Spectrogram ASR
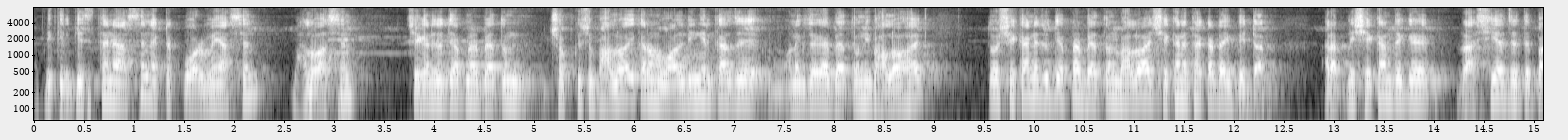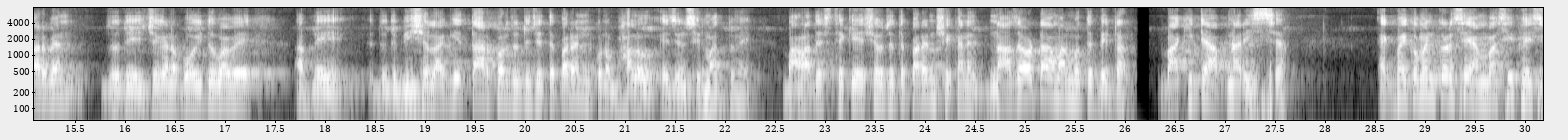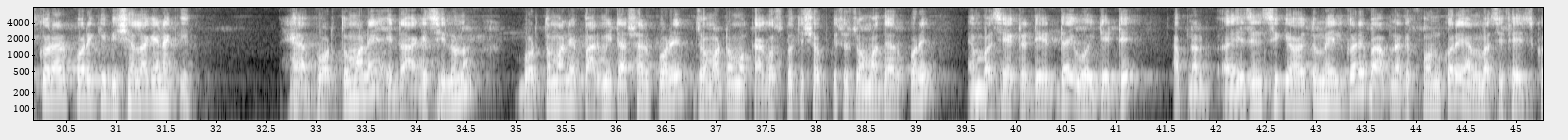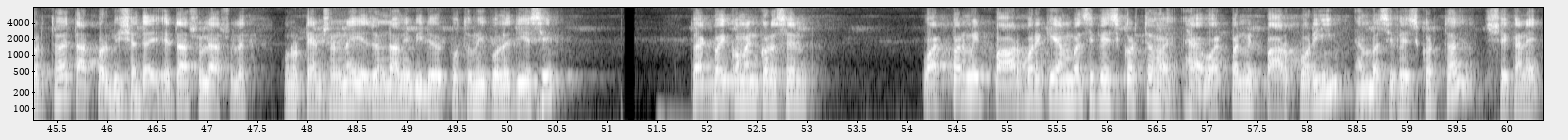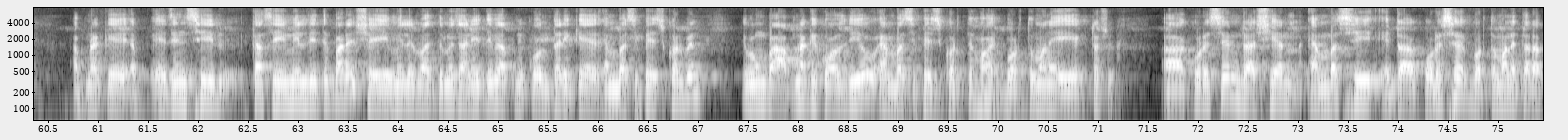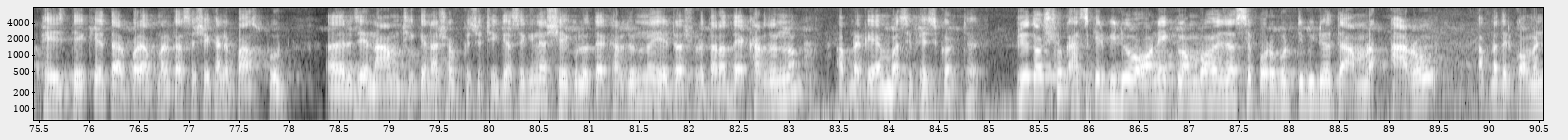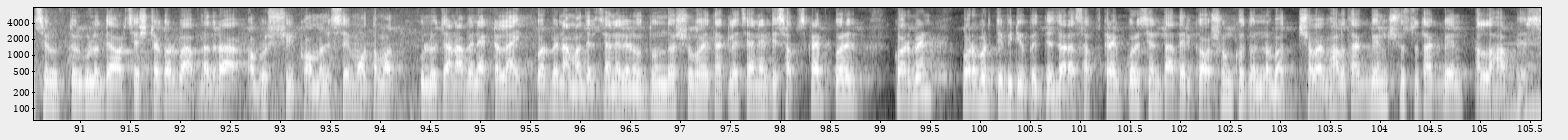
আপনি কিরগিস্তানে আসেন, একটা কর্মে আসেন, ভালো আসেন। সেখানে যদি আপনার বেতন সব কিছু ভালো হয়, কারণ ওয়েল্ডিংয়ের কাজে অনেক জায়গায় বেতনই ভালো হয়, তো সেখানে যদি আপনার বেতন ভালো হয়, সেখানে থাকাটাই বেটার আর আপনি সেখান থেকে রাশিয়া যেতে পারবেন, যদি সেখানে বৈধভাবে আপনি যদি ভিসা লাগিয়ে তারপর যদি যেতে পারেন কোনো ভালো এজেন্সির মাধ্যমে। বাংলাদেশ থেকে এসেও যেতে পারেন, সেখানে না যাওয়াটা আমার মতে বেটার বাকিটা আপনার ইচ্ছা। এক ভাই কমেন্ট করেছে অ্যাম্বাসি ফেস করার পরে কি ভিসা লাগে নাকি? হ্যাঁ বর্তমানে এটা আগে ছিল না। বর্তমানে পারমিট আসার পরে, জমাটমা কাগজপত্র সব কিছু জমা দেওয়ার পরে অ্যাম্বাসি একটা ডেট দেয়, ওই ডেটে আপনার এজেন্সিকে হয়তো মেইল করে বা আপনাকে ফোন করে অ্যাম্বাসি ফেস করতে হয়, তারপর ভিসা দেয়। এটা আসলে আসলে কোনো টেনশন নেই, এজন্য আমি ভিডিওর প্রথমেই বলে দিয়েছি। তো এক ভাই কমেন্ট করেছেন ওয়ার্ক পারমিট পাওয়ার পরে কি অ্যাম্বাসি ফেস করতে হয়? হ্যাঁ ওয়ার্ক পারমিট পাওয়ার পরেই অ্যাম্বাসি ফেস করতে হয়। সেখানে আপনাকে এজেন্সির কাছে ইমেল দিতে পারে। সেই ইমেলের মাধ্যমে জানিয়ে দেবে আপনি কোন তারিখে অ্যাম্বাসি ফেস করবেন এবং বা আপনাকে কল দিয়েও অ্যাম্বাসি ফেস করতে হয়। বর্তমানে এই একটা করেছেন রাশিয়ান অ্যাম্বাসি এটা করেছে। বর্তমানে তারা ফেস দেখে তারপরে আপনার কাছে সেখানে পাসপোর্ট এর যে নাম ঠিকানা সব কিছু ঠিক আছে কিনা সেগুলো দেখার জন্য এটা আসলে তারা দেখার জন্য আপনাকে অ্যাম্বাসি ফেস করতে হয়। প্রিয় দর্শক, আজকের ভিডিও অনেক লম্বা হয়ে যাচ্ছে। পরবর্তী ভিডিওতে আমরা আরও আপনাদের কমেন্টসের উত্তরগুলো দেওয়ার চেষ্টা করব। আপনারা অবশ্যই কমেন্টসে মতামতগুলো জানাবেন, একটা লাইক করবেন। আমাদের চ্যানেলে নতুন দর্শক হয়ে থাকলে চ্যানেলটি সাবস্ক্রাইব করে, করবেন। পরবর্তী ভিডিও পেতে যারা সাবস্ক্রাইব করেছেন, তাদেরকে অসংখ্য ধন্যবাদ। সবাই ভালো থাকবেন, সুস্থ থাকবেন। আল্লাহ হাফেজ।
